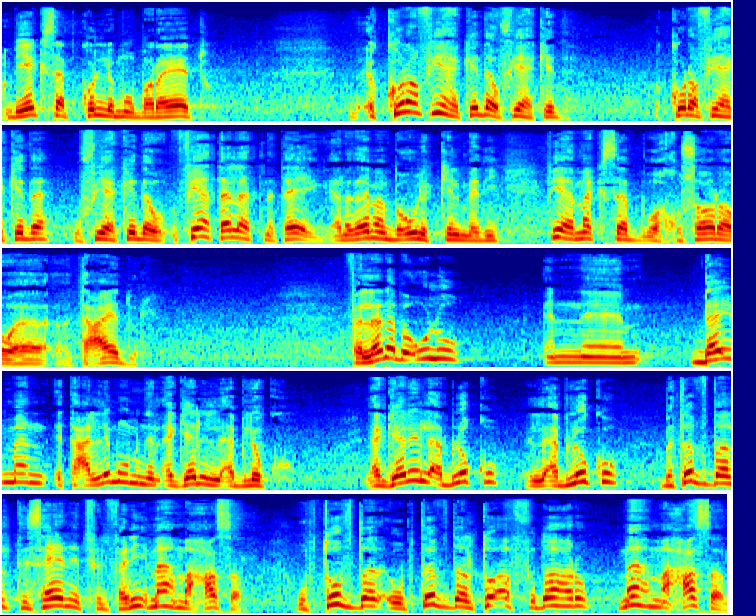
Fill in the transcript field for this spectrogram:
بيكسب كل مبارياته. الكرة فيها كده وفيها كده. الكرة فيها كده وفيها كده وفيها ثلاث نتائج. أنا دايما بقول الكلمة دي. فيها مكسب وخسارة وتعادل. فاللي أنا بقوله إن دايما اتعلموا من الأجيال اللي قبلكم الأجيال اللي قبلكم اللي قبلكم بتفضل تساند في الفريق مهما حصل وبتفضل وبتفضل تقف في ظهره مهما حصل.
